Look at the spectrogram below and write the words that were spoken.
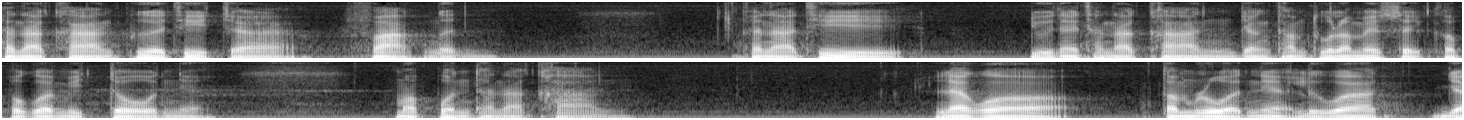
ธนาคารเพื่อที่จะฝากเงิน ขณะที่ อยู่ในธนาคารยังทำธุระไม่เสร็จก็บอกว่ามีโจรเนี่ยมาป้นธนาคาร แล้วก็ตำรวจเนี่ยหรือว่าย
